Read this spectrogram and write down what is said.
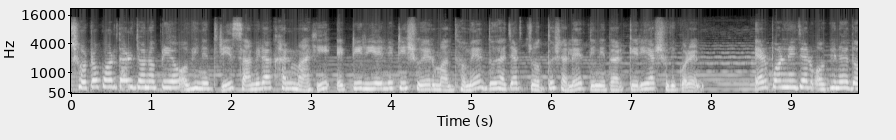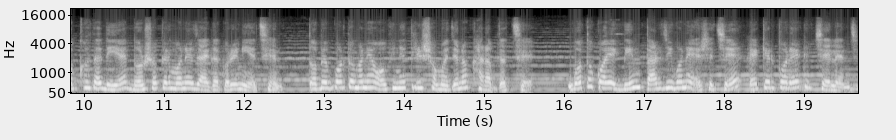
ছোট পর্দার জনপ্রিয় অভিনেত্রী সামিরা খান মাহি একটি রিয়েলিটি শোয়ের মাধ্যমে দুই হাজার চোদ্দ সালে তিনি তার কেরিয়ার শুরু করেন। এরপর নিজের অভিনয় দক্ষতা দিয়ে দর্শকের মনে জায়গা করে নিয়েছেন। তবে বর্তমানে অভিনেত্রীর সময় যেন খারাপ যাচ্ছে। গত কয়েকদিন তার জীবনে এসেছে একের পর এক চ্যালেঞ্জ।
